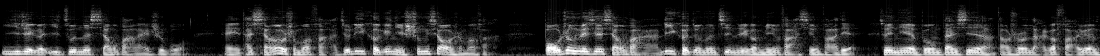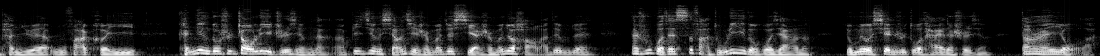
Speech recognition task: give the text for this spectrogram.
依这个一尊的想法来治国。哎，他想有什么法，就立刻给你生效什么法，保证这些想法呀，立刻就能进这个民法刑法典。所以您也不用担心啊，到时候哪个法院判决无法可依，肯定都是照例执行的啊。毕竟想起什么就写什么就好了，对不对？那如果在司法独立的国家呢，有没有限制堕胎的事情？当然有了，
